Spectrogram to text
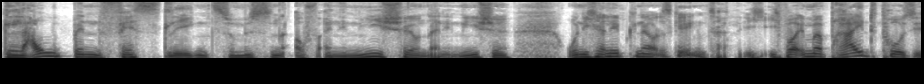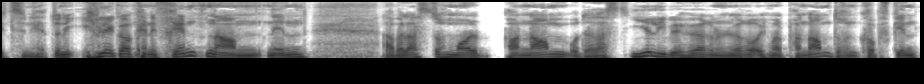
glauben festlegen zu müssen auf eine Nische und eine Nische. Und ich erlebe genau das Gegenteil. Ich, ich war immer breit positioniert. Und ich, ich will ja gar keine Fremdnamen nennen, aber lasst doch mal ein paar Namen, oder lasst ihr, liebe Hörerinnen und Hörer, euch mal ein paar Namen durch den Kopf gehen.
